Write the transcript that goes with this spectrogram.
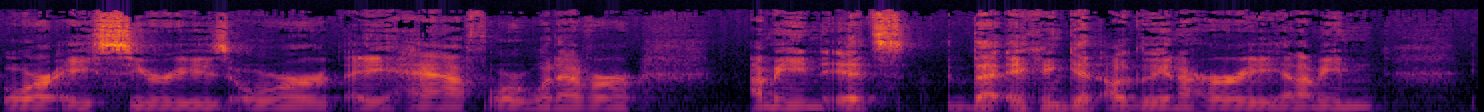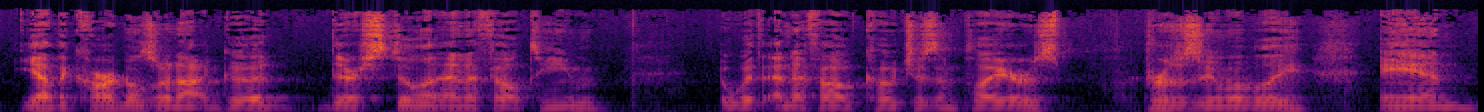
or a series or a half or whatever, I mean it's that it can get ugly in a hurry, and I mean yeah, the Cardinals are not good. They're still an NFL team with NFL coaches and players, presumably. And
